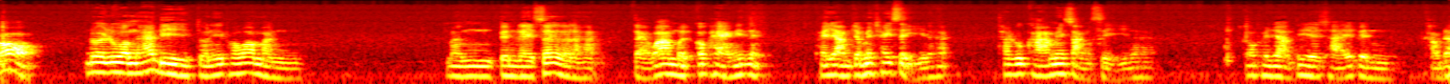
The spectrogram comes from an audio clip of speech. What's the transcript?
ก็โดยรวมนะฮะดีตัวนี้เพราะว่ามัน มันเป็นเลเซอร์นะฮะ แต่ว่าหมึกก็แพงนิดหนึ่งพยายามจะไม่ใช้สีนะฮะ ถ้าลูกค้าไม่สั่งสีนะฮะ ก็พยายามที่จะใช้เป็น ขาวด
